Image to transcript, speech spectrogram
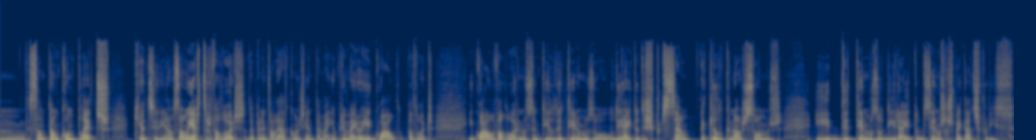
um, são tão completos que eu decidi, não são estes valores da parentalidade consciente também. O primeiro é igual valor. Igual valor no sentido de termos o, o, direito de expressão daquilo que nós somos e de termos o direito de sermos respeitados por isso.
